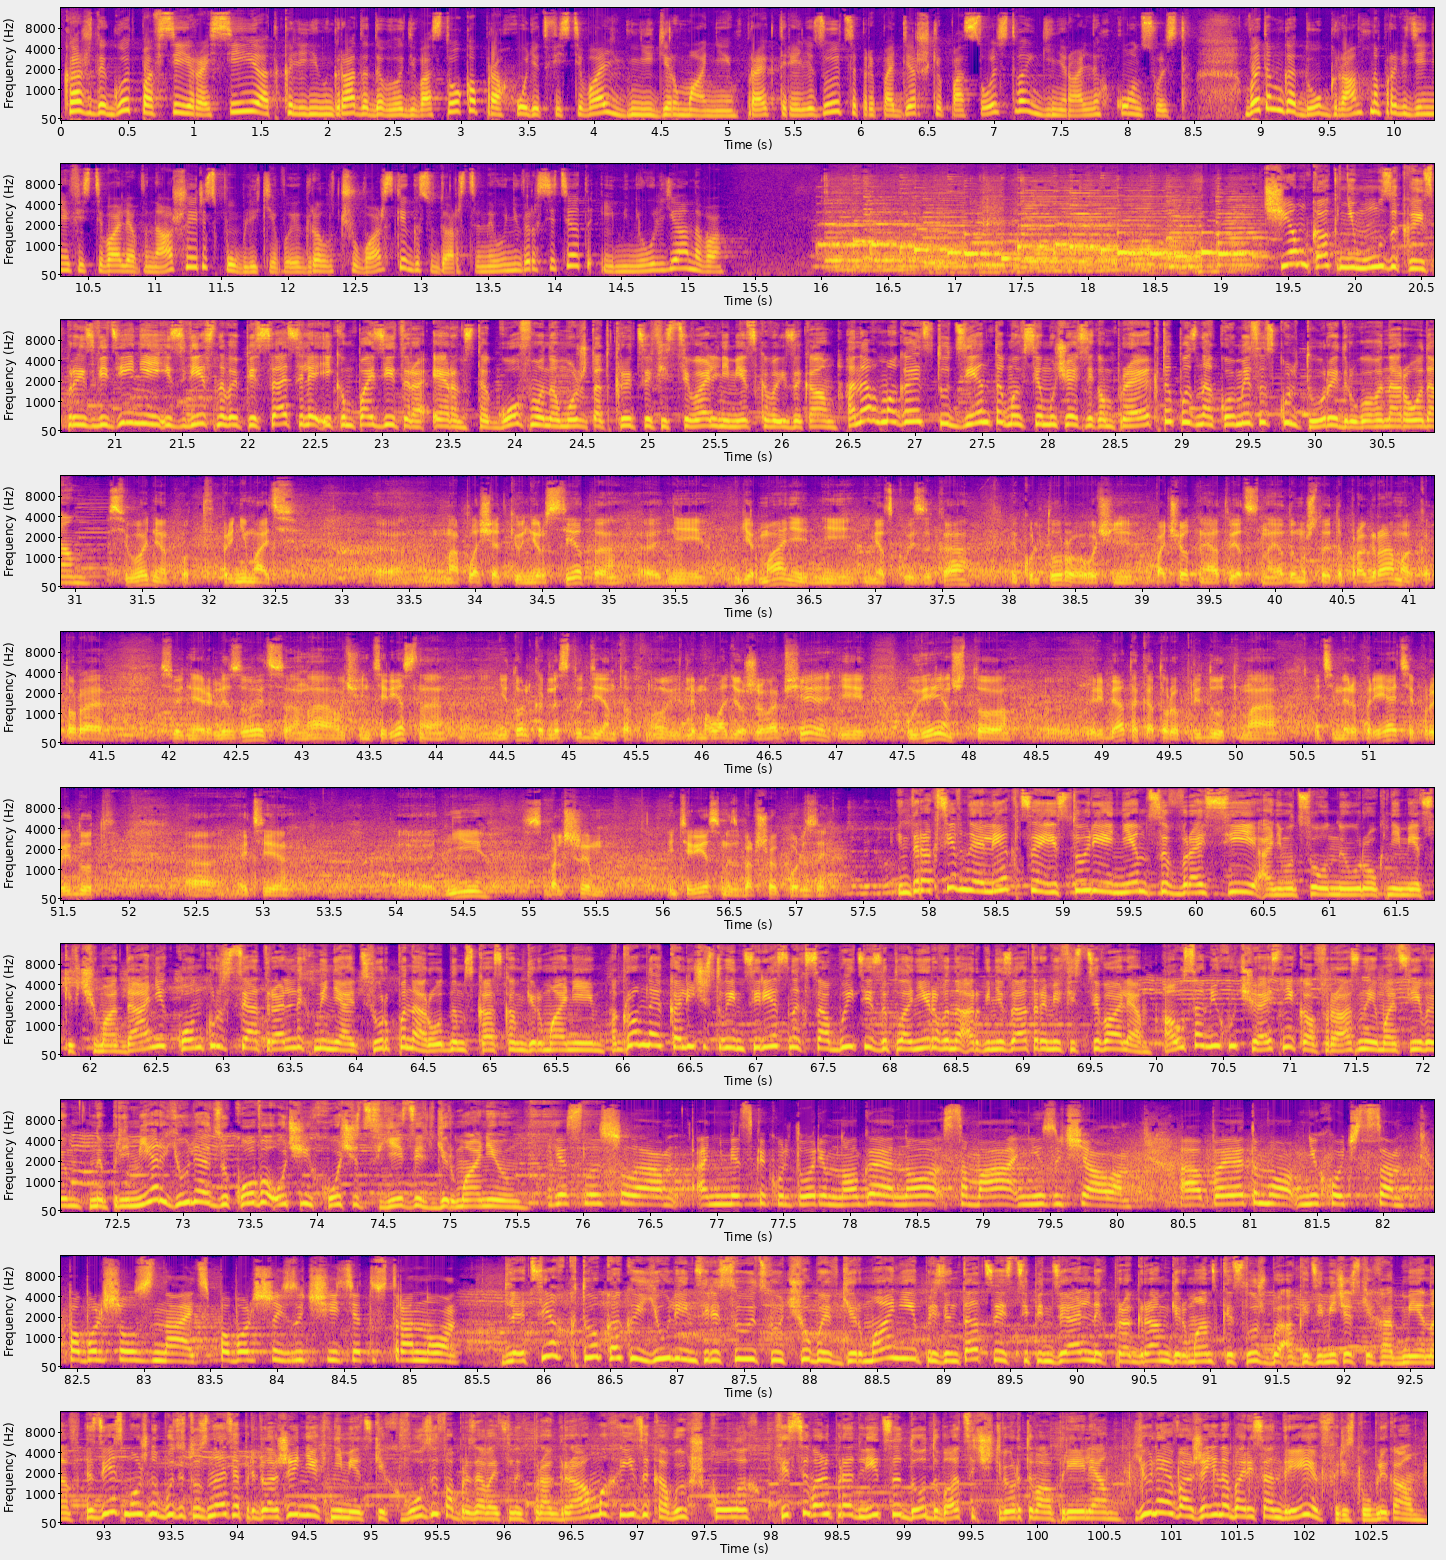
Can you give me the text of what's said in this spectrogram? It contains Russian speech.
Каждый год по всей России от Калининграда до Владивостока проходит фестиваль «Дни Германии». Проект реализуется при поддержке посольства и генеральных консульств. В этом году грант на проведение фестиваля в нашей республике выиграл Чувашский государственный университет имени Ульянова. Чем, как не музыка из произведения известного писателя и композитора Эрнста Гофмана может открыться фестиваль немецкого языка? Она помогает студентам и всем участникам проекта познакомиться с культурой другого народа. Сегодня вот принимать на площадке университета э, Дни Германии, Дни немецкого языка и культуры очень почетная и ответственная. Я думаю, что эта программа, которая сегодня реализуется, она очень интересна э, не только для студентов, но и для молодежи вообще. И уверен, что ребята, которые придут на эти мероприятия, пройдут эти дни с большим интересом и с большой пользой. Интерактивная лекция «История немцев в России», анимационный урок «Немецкий в чемодане», конкурс театральных миниатюр по народным сказкам Германии. Огромное количество интересных событий запланировано организаторами фестиваля. А у самих участников разные мотивы. Например, Юлия Дзюкова очень хочет съездить в Германию. Я слышала о немецкой культуре многое, но сама не изучала. А, поэтому мне хочется побольше узнать, побольше изучить эту страну. Для тех, кто, как и Юлия, интересуется интересуется учебой в Германии, презентация стипендиальных программ Германской службы академических обменов. Здесь можно будет узнать о предложениях немецких вузов, образовательных программах и языковых школах. Фестиваль продлится до 24 апреля. Юлия Важенина, Борис Андреев, Республика.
